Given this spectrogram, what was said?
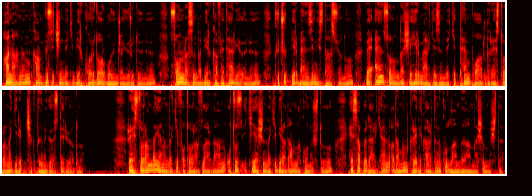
Hanah'ın kampüs içindeki bir koridor boyunca yürüdüğünü, sonrasında bir kafeterya önü, küçük bir benzin istasyonu ve en sonunda şehir merkezindeki Tempo adlı restorana girip çıktığını gösteriyordu. Restoranda yanındaki fotoğraflardan 32 yaşındaki bir adamla konuştuğu, hesap öderken adamın kredi kartını kullandığı anlaşılmıştı.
